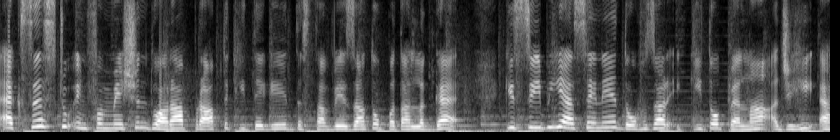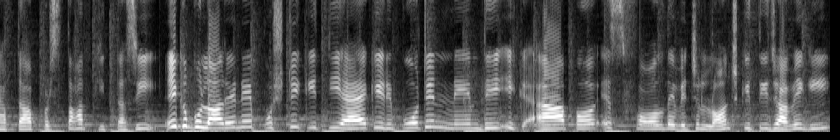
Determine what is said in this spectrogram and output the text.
ਐਕਸੈਸ ਟੂ ਇਨਫੋਰਮੇਸ਼ਨ ਦੁਆਰਾ ਪ੍ਰਾਪਤ ਕੀਤੇ ਗਏ ਦਸਤਾਵੇਜ਼ਾਂ ਤੋਂ ਪਤਾ ਲੱਗਾ ਹੈ ਕਿ CBSA ਨੇ 2021 ਤੋਂ ਪਹਿਲਾਂ ਅਜਿਹੀ ਐਪ ਦਾ ਪ੍ਰਸਤਾਵ ਕੀਤਾ ਸੀ। ਇੱਕ ਬੁਲਾਰੇ ਨੇ ਪੁਸ਼ਟੀ ਕੀਤੀ ਹੈ ਕਿ ਰਿਪੋਰਟ ਇਨ ਨੇਮ ਦੀ ਇੱਕ ਐਪ ਇਸ ਫਾਲ ਦੇ ਵਿੱਚ ਲਾਂਚ ਕੀਤੀ ਜਾਵੇਗੀ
